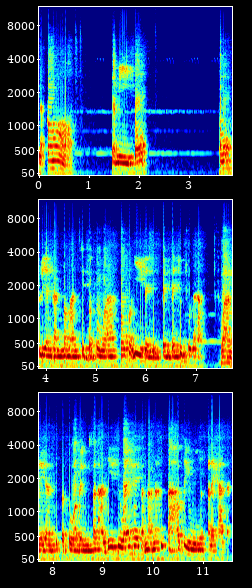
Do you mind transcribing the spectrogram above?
แล้วก็จะมีโต๊ะโต๊ะเรียงกันประมาณสิบประตัวโต๊ะเก้าอี้เป็นเป็นเป็นชุดๆนะครับวางเรียงกันสิบประตัวเป็นสถานที่ที่ไว้ให้สำหรับนักศึกษาเขาติวอะไรกันอะ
